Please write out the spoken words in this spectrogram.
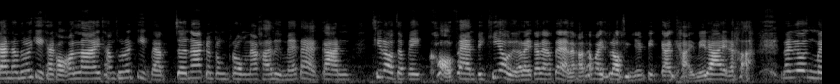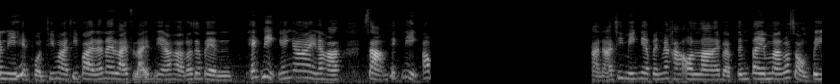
การทำธุรกิจขายของออนไลน์ทำธุรกิจแบบเจอหน้ากันตรง ๆ นะคะ หรือแม้แต่การที่เราจะไปขอแฟนไปเที่ยวหรืออะไรก็แล้วแต่นะคะทำไมเราถึงยังปิดการขายไม่ได้นะคะ นั่นก็มันมีเหตุผลที่มาที่ไปและในไลฟ์ไลฟ์นี้ค่ะก็จะเป็นเทคนิคง่าย ๆ นะคะสามเทคนิค ฐานะที่มิกเนี่ยเป็นแม่ค้าออนไลน์แบบเต็มๆมาก็ 2 ปี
